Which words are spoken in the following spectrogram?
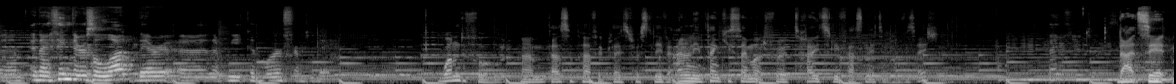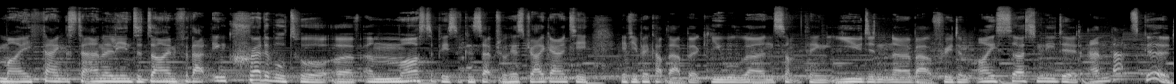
Um, and I think there's a lot there uh, that we can learn from today. Wonderful. Um, that's a perfect place for us to leave it. Annelien, thank you so much for a totally fascinating conversation. Thank you. That's it. My thanks to Annelien de Dijn for that incredible tour of a masterpiece of conceptual history. I guarantee if you pick up that book, you will learn something you didn't know about freedom. I certainly did, and that's good.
